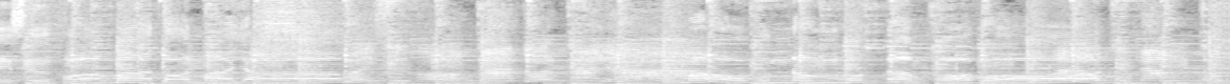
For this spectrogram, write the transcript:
อยซื้อของมาตอนมายามไปซื้อของมาตอนมายามมาเอาบุญน้ำหดน้ำขอพเอารบุญน้ำพบ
